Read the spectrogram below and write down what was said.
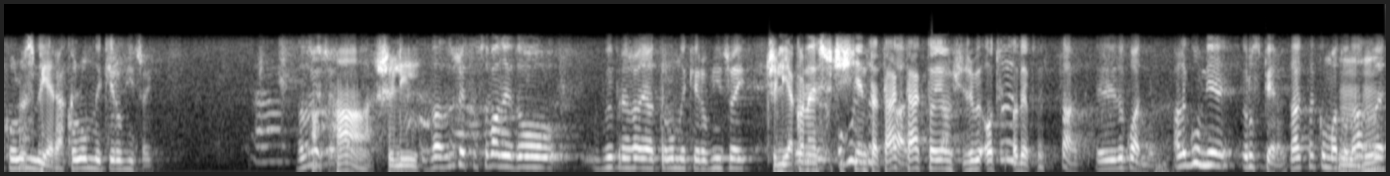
kolumny, Rozpierak. kolumny kierowniczej. Zazwyczaj. Aha, czyli, Zazwyczaj stosowany do wyprężania kolumny kierowniczej. czyli jak ona jest wciśnięta tak, tak, to ją, żeby od, odepchnąć. Tak, y, dokładnie. Ale głównie rozpierak, tak? Taką ma to Mhm. nazwę.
